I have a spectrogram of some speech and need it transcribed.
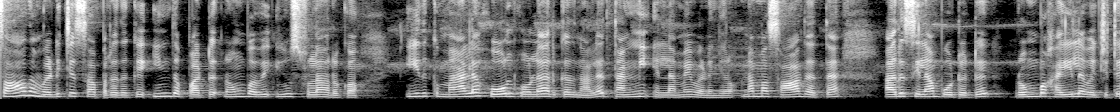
சாதம் வடித்து சாப்பிட்றதுக்கு இந்த பாட்டு ரொம்பவே யூஸ்ஃபுல்லாக இருக்கும். இதுக்கு மேலே ஹோல் ஹோலாக இருக்கிறதுனால தண்ணி எல்லாமே வடிஞ்சிடும் நம்ம சாதத்தை அரிசிலாம் போட்டுட்டு ரொம்ப ஹையில் வச்சுட்டு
